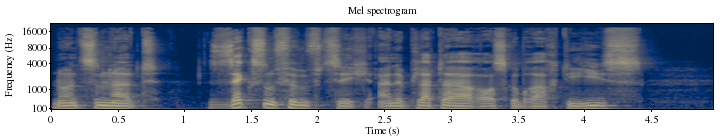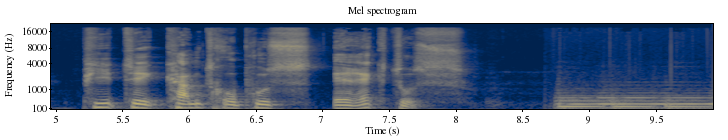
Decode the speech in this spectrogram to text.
1956 eine Platte herausgebracht, die hieß Pithecanthropus erectus. Thank you.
